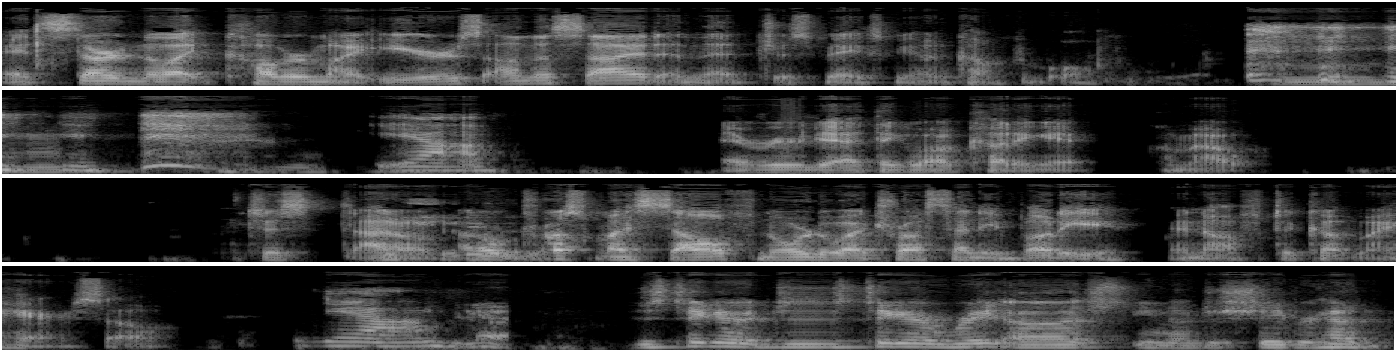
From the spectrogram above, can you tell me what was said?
it's starting to like cover my ears on the side, and that just makes me uncomfortable. Mhm. yeah, Every day I think about cutting it. I'm out. Just I don't I don't trust myself, nor do I trust anybody enough to cut my hair. So yeah, Yeah. Just take a just take a rate. Uh, you know, just shave your head.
